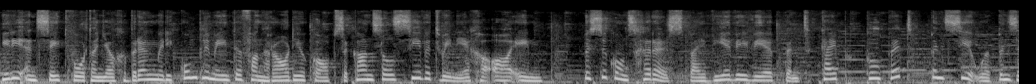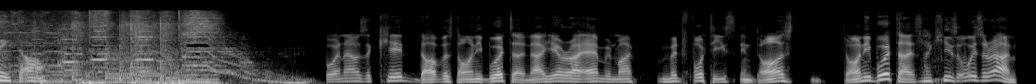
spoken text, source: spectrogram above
Hierdie inset word aan jou gebring met die komplimente van Radio Kaapse Kansel 729 AM. Besoek ons gerus by www.cape pulpit.co.za. When I was a kid, daar was Donnie Botha. Now here I am in my mid 40s and daar's Donnie Botha. It's like he's always around.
